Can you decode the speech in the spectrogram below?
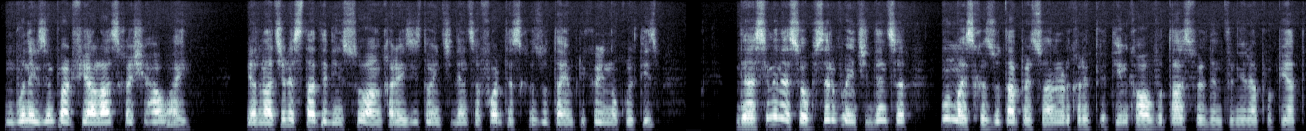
Un bun exemplu ar fi Alaska și Hawaii. Iar în acele state din SUA în care există o incidență foarte scăzută a implicării în ocultism, de asemenea se observă o incidență mult mai scăzută a persoanelor care pretind că au avut astfel de întâlniri apropiate.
